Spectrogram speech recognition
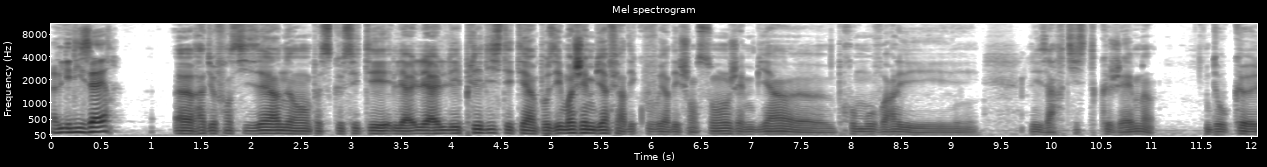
L'Isère? Euh, Radio France Isère, non, parce que c'était la- la- les playlists étaient imposées. Moi, j'aime bien faire découvrir des chansons, j'aime bien euh, promouvoir les, les artistes que j'aime. Donc, euh,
